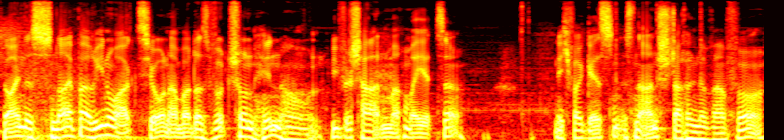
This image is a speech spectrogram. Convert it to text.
für eine Sniperino-Aktion, aber das wird schon hinhauen. Wie viel Schaden machen wir jetzt? Nicht vergessen, ist eine anstachelnde Waffe.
